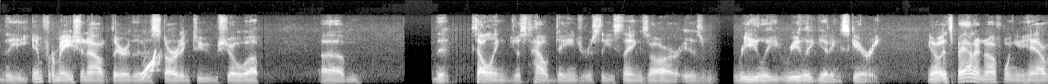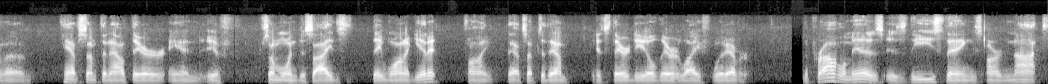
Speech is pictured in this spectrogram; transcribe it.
the information out there that is starting to show up um, that telling just how dangerous these things are is really, really getting scary. You know it's bad enough when you have a have something out there and if someone decides They want to get it, fine. That's up to them. It's their deal, their life, whatever. The problem is, is these things are not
